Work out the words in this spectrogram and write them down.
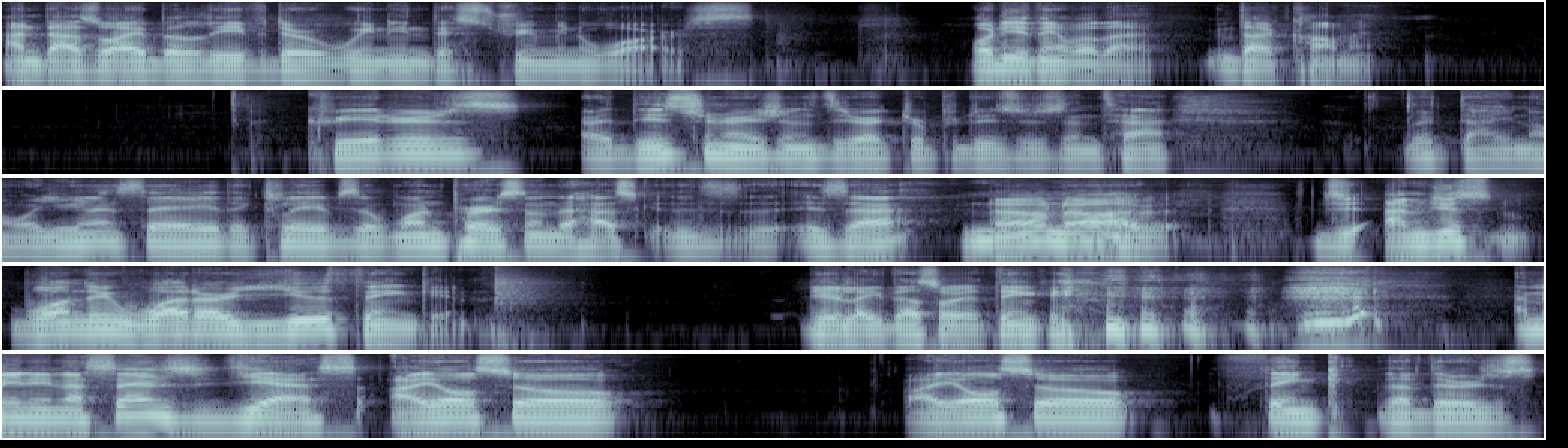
and that's why I believe they're winning the streaming wars. What do you think about that that comment? creators are this generation's director, producers, and talent. Look, I know what you're gonna say. The clips of one person that has is, is that No, no. I'm just wondering, what are you thinking? You're like, that's what I'm thinking. I mean, in a sense, yes. I also, I also think that there's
